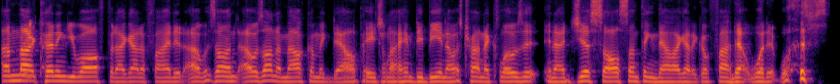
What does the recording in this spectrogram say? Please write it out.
Fi- I'm not cutting you off, but I gotta find it. I was on I was on a Malcolm McDowell page on IMDb and I was trying to close it and I just saw something. Now I got to go find out what it was.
